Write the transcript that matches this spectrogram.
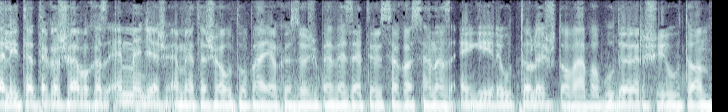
Telítettek a sávok az M1-es, M7-es autópálya közös bevezető szakaszán az Egér úttól és tovább a Budaörsi úton,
